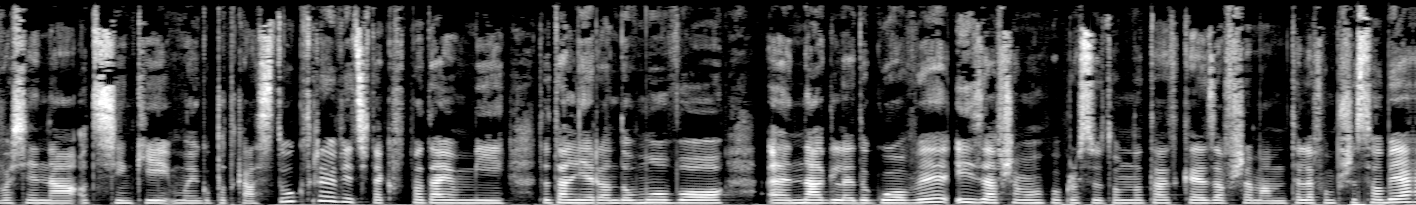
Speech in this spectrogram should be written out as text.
właśnie na odcinki mojego podcastu, które wiecie, tak wpadają mi totalnie randomowo, e, nagle do głowy i zawsze mam po prostu tą notatkę, zawsze mam telefon przy sobie,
